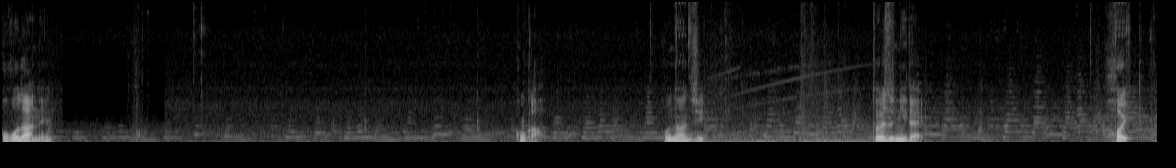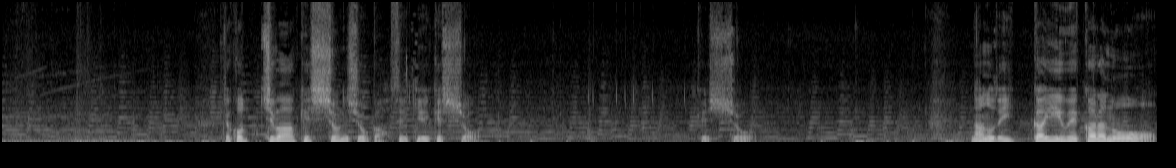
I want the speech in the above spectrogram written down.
ここだね。こうか。こんな感じとりあえず2台。はい。じゃあこっちは結晶にしようか。石英結晶結晶なので一回上からの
